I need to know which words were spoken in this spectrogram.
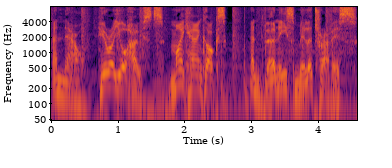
And now, here are your hosts, Mike Hancox and Vernice Miller Travis.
